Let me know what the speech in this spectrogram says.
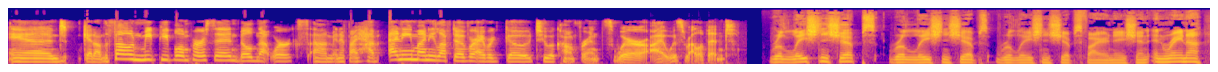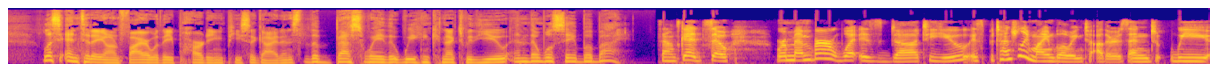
and get on the phone, meet people in person, build networks. Um, and if I have any money left over, I would go to a conference where I was relevant relationships, relationships, relationships, Fire Nation. And Reina, let's end today on fire with a parting piece of guidance, the best way that we can connect with you, and then we'll say bye bye. Sounds good. So, remember what is duh to you is potentially mind blowing to others. And we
